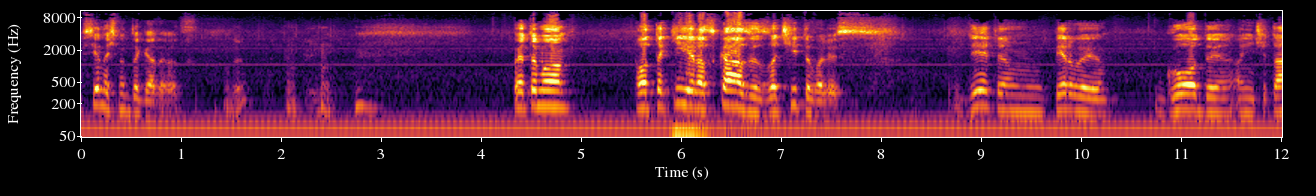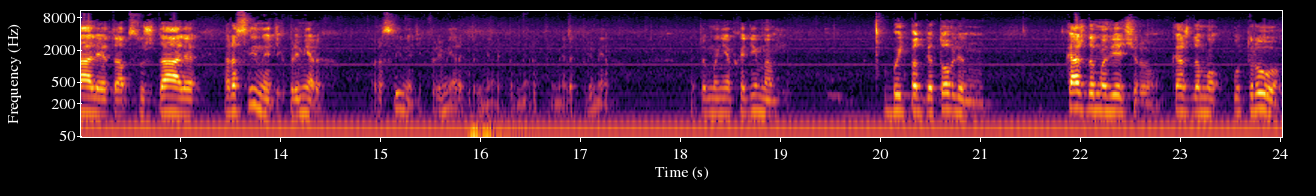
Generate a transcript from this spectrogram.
Все начнут догадываться, да? Поэтому вот такие рассказы зачитывались детям первые годы, они читали это, обсуждали, росли на этих примерах. Росли на этих примерах, примерах, примерах, примерах, примерах. Поэтому необходимо быть подготовленным каждому вечеру, каждому утру,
